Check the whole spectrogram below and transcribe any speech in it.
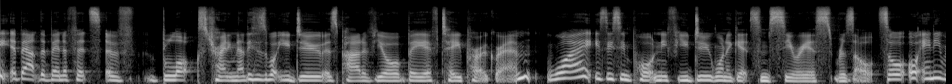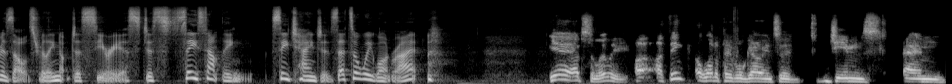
me about the benefits of blocks training. Now, this is what you do as part of your BFT program. Why is this important if you do want to get some serious results or, or any results, really, not just serious? Just see something, see changes. That's all we want, right? Yeah, absolutely. I, I think a lot of people go into gyms and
